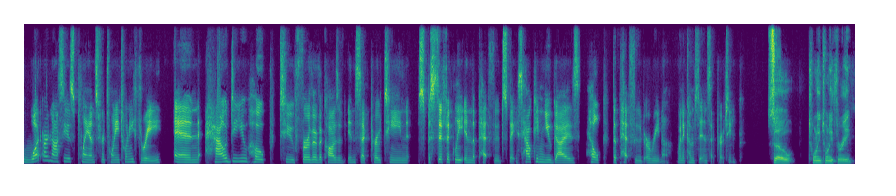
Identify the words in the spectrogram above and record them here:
what are NACIA's plans for 2023? And how do you hope to further the cause of insect protein specifically in the pet food space? How can you guys help the pet food arena when it comes to insect protein? So, 2023,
